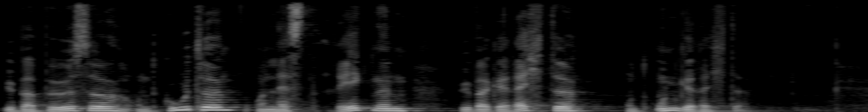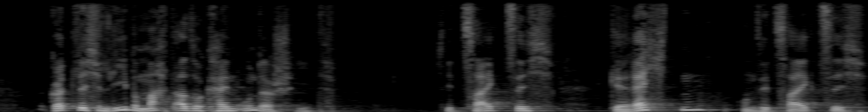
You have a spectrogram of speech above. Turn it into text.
über Böse und Gute und lässt regnen über Gerechte und Ungerechte. Göttliche Liebe macht also keinen Unterschied. Sie zeigt sich Gerechten und sie zeigt sich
